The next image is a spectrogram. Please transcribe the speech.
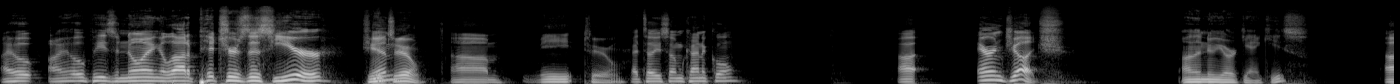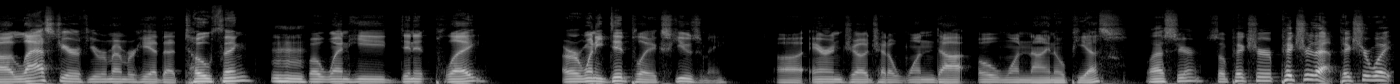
I hope I hope he's annoying a lot of pitchers this year, Jim. Me too. Um, Me too. Can I tell you something kind of cool? Uh, Aaron Judge on the New York Yankees. Uh, last year, if you remember, he had that toe thing, Mm-hmm. but when he didn't play, or when he did play, excuse me, uh, Aaron Judge had a 1.019 OPS last year. So picture picture that. Picture what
